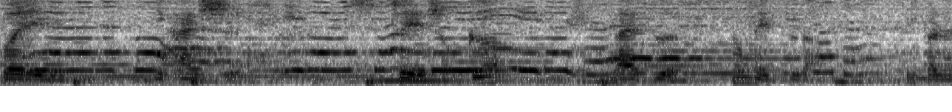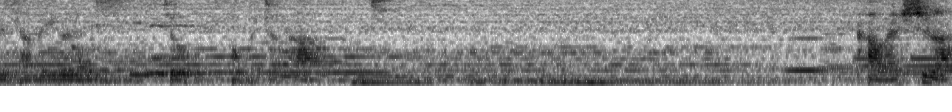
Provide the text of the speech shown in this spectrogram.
所以一开始这一首歌来自曾沛慈的《一个人想着一个人》，就送给了他。考完试了，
